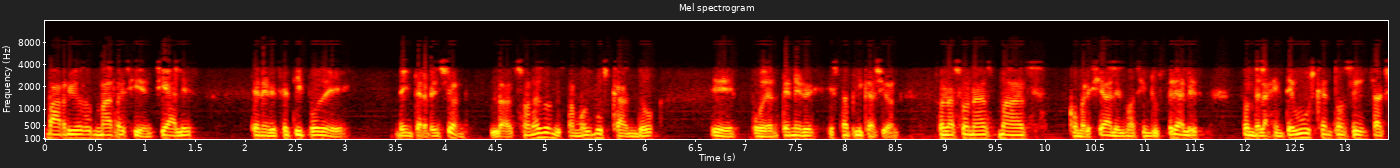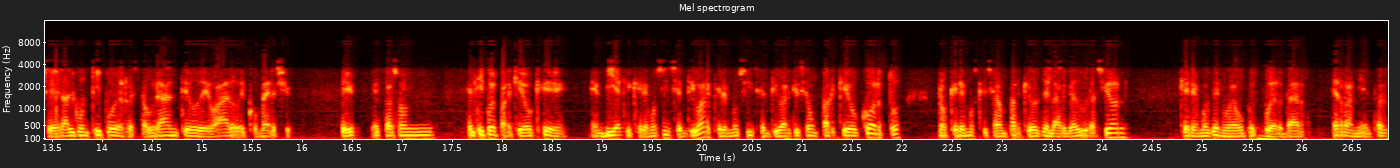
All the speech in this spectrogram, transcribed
barrios más residenciales tener ese tipo de, de intervención. Las zonas donde estamos buscando eh, poder tener esta aplicación son las zonas más comerciales, más industriales, donde la gente busca entonces acceder a algún tipo de restaurante o de bar o de comercio. Estas son el tipo de parqueo que en vía que queremos incentivar. Queremos incentivar que sea un parqueo corto, no queremos que sean parqueos de larga duración. Queremos de nuevo pues poder dar herramientas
